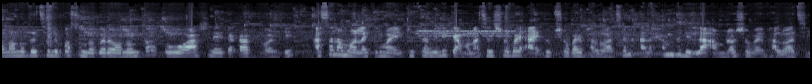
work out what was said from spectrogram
অনন্তের ছেলে পছন্দ করে অনন্ত, তো ও আসলে এটা কাটবো আর কি। আসসালামু আলাইকুম, মাই ইউটিউব ফ্যামিলি, কেমন আছেন সবাই? আই হোপ সবাই ভালো আছেন। আলহামদুলিল্লাহ, আমরাও সবাই ভালো আছি।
